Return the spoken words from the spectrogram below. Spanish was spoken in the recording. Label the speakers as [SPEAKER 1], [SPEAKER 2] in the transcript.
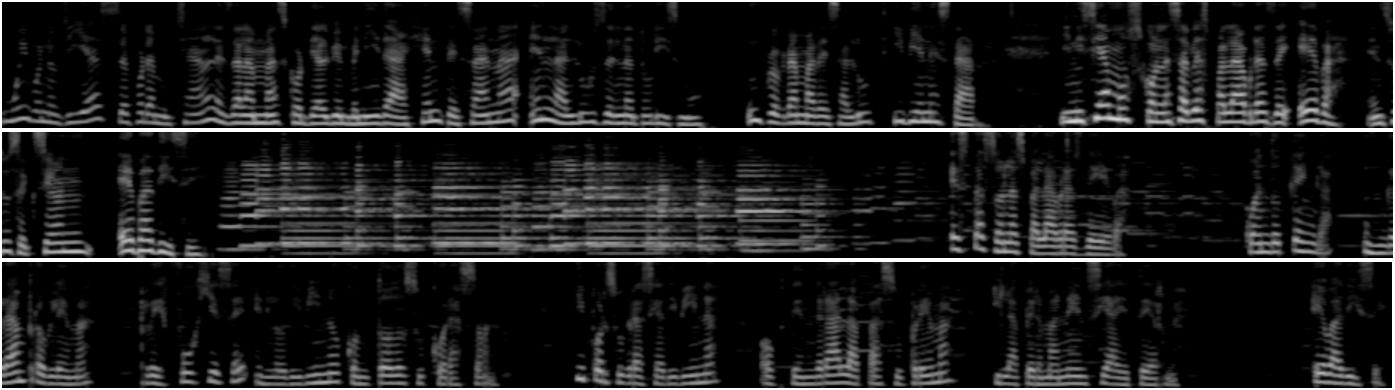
[SPEAKER 1] Muy buenos días, Sephora Michan les da la más cordial bienvenida a Gente Sana en la Luz del Naturismo, un programa de salud y bienestar. Iniciamos con las sabias palabras de Eva en su sección Eva dice.
[SPEAKER 2] Estas son las palabras de Eva. Cuando tenga un gran problema, refúgiese en lo divino con todo su corazón, y por su gracia divina obtendrá la paz suprema y la permanencia eterna. Eva dice,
